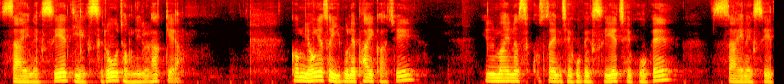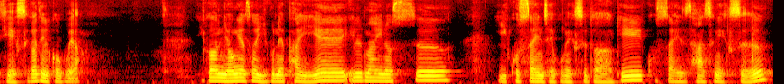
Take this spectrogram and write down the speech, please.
사인 x의 dx로 정리를 할게요. 그럼 0에서 2분의 파이까지 1 마이너스 코사인 제곱 x의 제곱에 사인 x의 dx가 될 거고요. 이건 0에서 2분의 파이에 1 마이너스 2 코사인 제곱 x 더하기 코사인 4승 x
